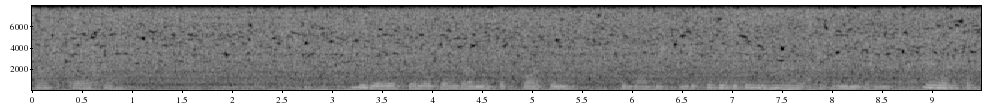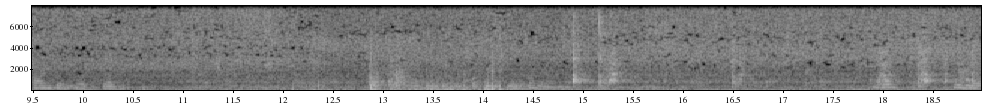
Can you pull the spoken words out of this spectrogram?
चना बन रहा है ना सब काटेंगे उसके बाद जब तक एडिटिंग नहीं है तब तक नहीं करेंगे ये वाले सब काट देंगे और सब पकने के लग रहा है हो गया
